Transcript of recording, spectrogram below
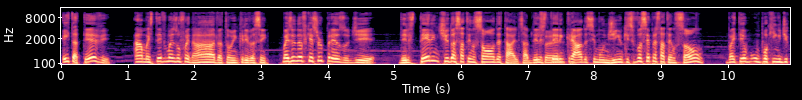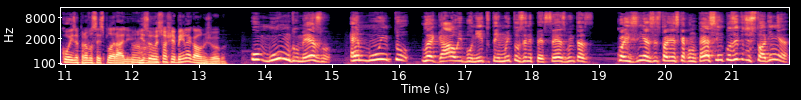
Eita, teve? Ah, mas teve, mas não foi nada tão incrível assim. Mas eu ainda fiquei surpreso de deles terem tido essa atenção ao detalhe, sabe? Deles Sei. terem criado esse mundinho que, se você prestar atenção, vai ter um pouquinho de coisa pra você explorar ali. Uhum. Isso eu só achei bem legal no jogo. O mundo mesmo é muito legal e bonito, tem muitos NPCs, muitas coisinhas, historinhas que acontecem, inclusive de historinha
